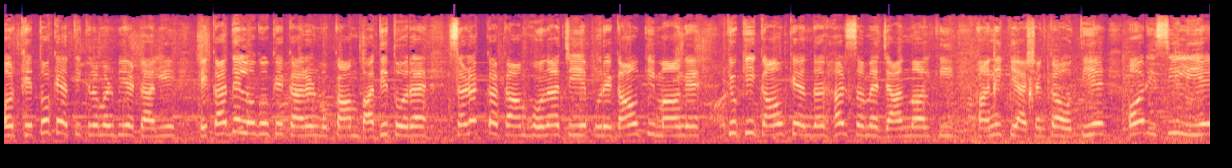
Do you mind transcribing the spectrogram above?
और खेतों के अतिक्रमण भी हटा लिए। एक आधे लोगों के कारण वो काम बाधित हो रहा है। सड़क का काम होना चाहिए, पूरे गाँव की मांग है, क्योंकि गाँव के अंदर हर समय जान माल की हानि की आशंका होती है और इसीलिए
